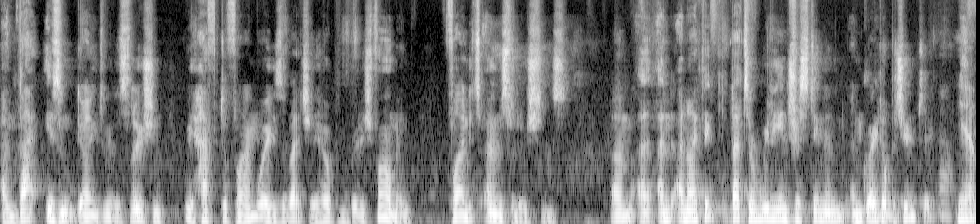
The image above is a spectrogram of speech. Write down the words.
And that isn't going to be the solution. We have to find ways of actually helping British farming find its own solutions. Um, and, and I think that's a really interesting and, and great opportunity. Yeah.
